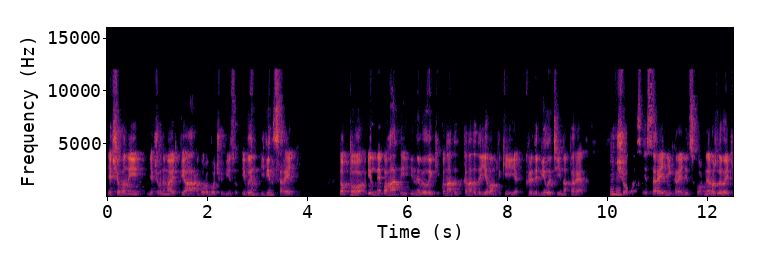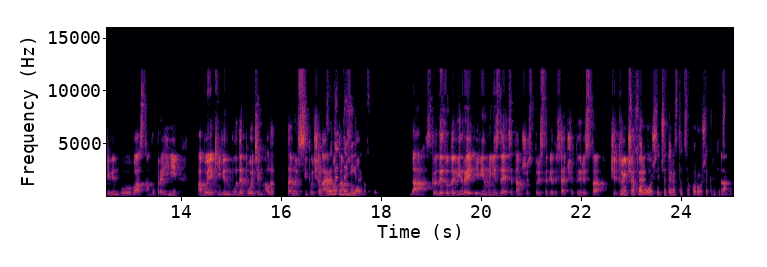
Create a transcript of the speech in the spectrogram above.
якщо вони, якщо вони мають піар або робочу візу, і він, і він середній. Тобто він не багатий і не великий. Канада, Канада дає вам такий як credibility наперед, Мгм. що у вас є середній кредит скор. Неважливо, який він був у вас там в Україні, або який він буде потім, але ми всі починаємо там з Да, з кредиту довіри, і він мені здається, там щось 350, 400 чи 3 Ну, це хороший, 400 – це хороший кредит скор.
